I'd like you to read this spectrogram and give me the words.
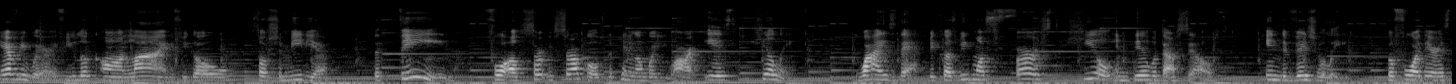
everywhere? If you look online, if you go social media, the theme for certain circles, depending on where you are, is healing. Why is that? Because we must first heal and deal with ourselves individually before there is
